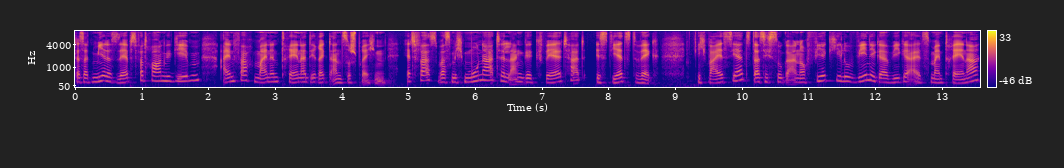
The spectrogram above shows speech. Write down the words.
das hat mir das Selbstvertrauen gegeben, einfach meinen Trainer direkt anzusprechen. Etwas, was mich monatelang gequält hat, ist jetzt weg. Ich weiß jetzt, dass ich sogar noch vier Kilo weniger wiege als mein Trainer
